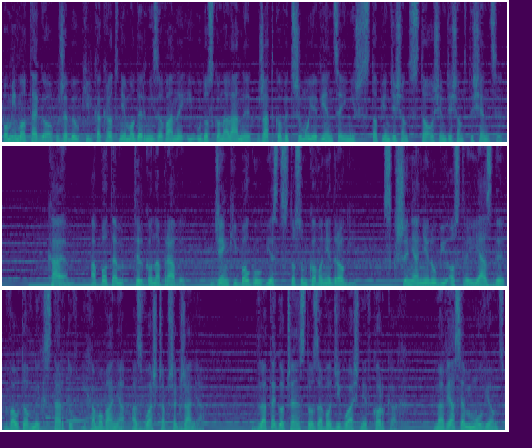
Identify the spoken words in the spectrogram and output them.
Pomimo tego, że był kilkakrotnie modernizowany i udoskonalany, rzadko wytrzymuje więcej niż 150-180 tysięcy km, a potem tylko naprawy. Dzięki Bogu jest stosunkowo niedrogi. Skrzynia nie lubi ostrej jazdy, gwałtownych startów i hamowania, a zwłaszcza przegrzania. Dlatego często zawodzi właśnie w korkach. Nawiasem mówiąc,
